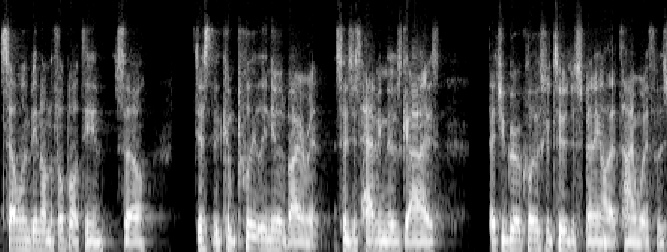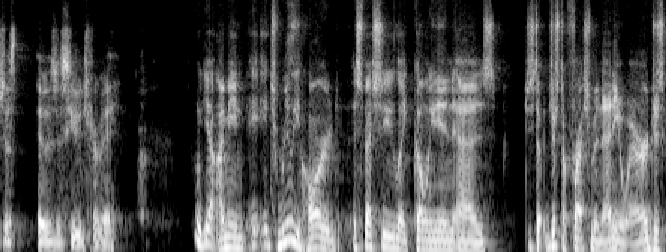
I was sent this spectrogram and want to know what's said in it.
Selwyn being on the football team, so just a completely new environment. So just having those guys that you grow closer to, just spending all that time with, was just it was just huge for me. Oh, yeah, I mean, it's really hard, especially like going in as just a, just a freshman anywhere, just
